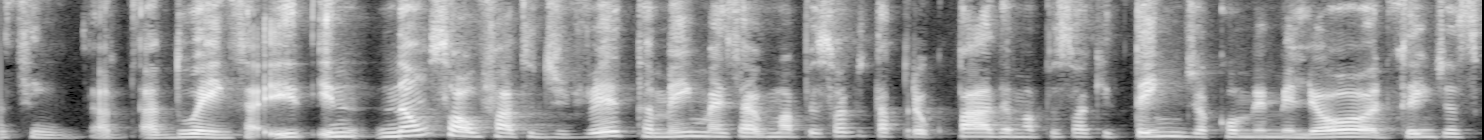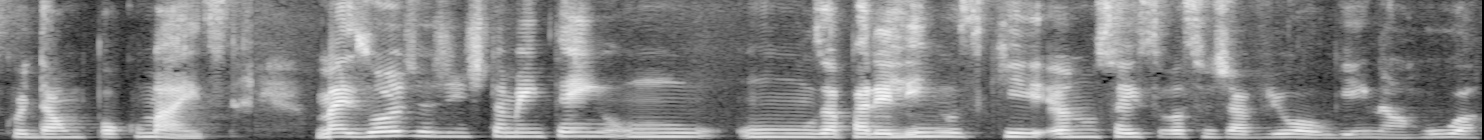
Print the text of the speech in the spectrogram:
assim, a, a doença. E, e, não só o fato de ver também, mas é uma pessoa que está preocupada, é uma pessoa que tende a comer melhor, tende a se cuidar um pouco mais. Mas hoje a gente também tem um, uns aparelhinhos que eu não sei se você já viu alguém na rua,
